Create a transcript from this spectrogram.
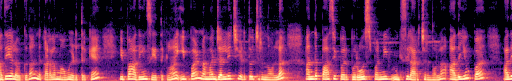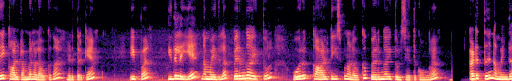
அதே அளவுக்கு தான் இந்த கடலை மாவும் எடுத்திருக்கேன். இப்போ அதையும் சேர்த்துக்கலாம். இப்போ நம்ம ஜல்லிச்சு எடுத்து வச்சுருந்தோம்ல அந்த பாசிப்பருப்பு ரோஸ்ட் பண்ணி மிக்சியில் அரைச்சிருந்தோம்ல அதையும் இப்போ அதே கால் டம்ளர் அளவுக்கு தான் எடுத்திருக்கேன். இப்போ இதுலேயே நம்ம இதில் பெருங்காயத்தூள் ஒரு கால் டீஸ்பூன் அளவுக்கு பெருங்காயத்தூள் சேர்த்துக்கோங்க. அடுத்து நம்ம இந்த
